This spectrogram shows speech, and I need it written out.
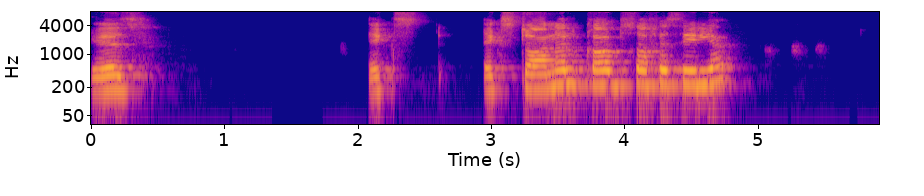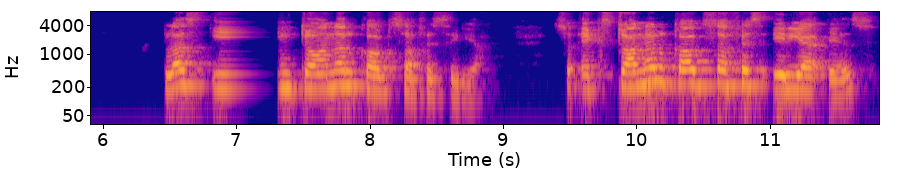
is ex external curved surface area plus internal curved surface area. So external curved surface area is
